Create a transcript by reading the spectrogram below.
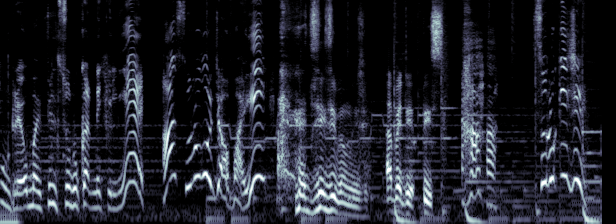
ढूंढ रहे हो महफिल शुरू करने के लिए? हाँ शुरू हो जाओ भाई। जी जी मम्मी जी। आप बैठिए प्लीज़ हाँ हाँ। शुरू कीजिए।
